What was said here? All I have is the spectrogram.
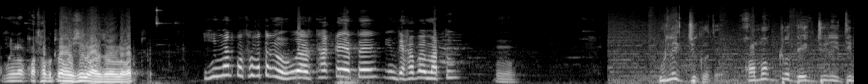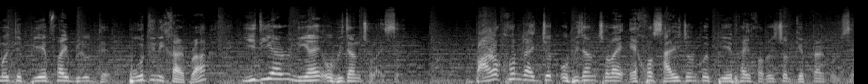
আপোনাৰ লগত কথা বতৰা হৈছিল মানুহজনৰ লগত? সিমান কথা বতৰা নোহোৱা আৰু থাকে ইয়াতে দেখা পাই মাতো। উল্লেখযোগ্য যে সমগ্ৰ দেশজুৰি ইতিমধ্যে পি এফ আইৰ বিৰুদ্ধে পুৱতি নিশাৰ পৰা ই ডি আৰু নিয়াই অভিযান চলাইছে। বাৰখন ৰাজ্যত অভিযান চলাই এশ চাৰিজনকৈ পি এফ আই সদস্যক গ্ৰেপ্তাৰ কৰিছে।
